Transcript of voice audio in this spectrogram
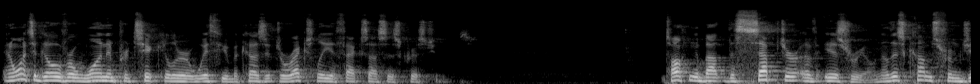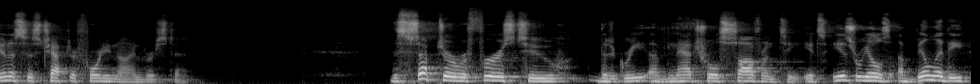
And I want to go over one in particular with you because it directly affects us as Christians. Talking about the scepter of Israel. Now, this comes from Genesis chapter 49, verse 10. The scepter refers to the degree of natural sovereignty. It's Israel's ability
